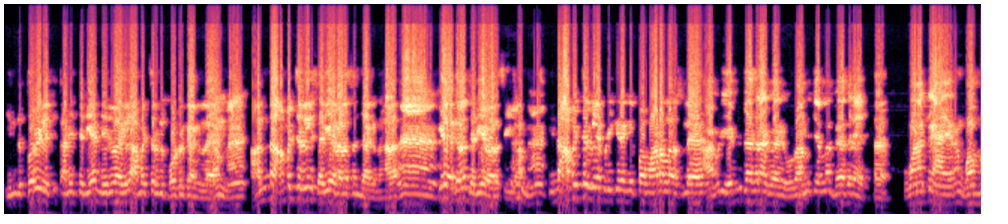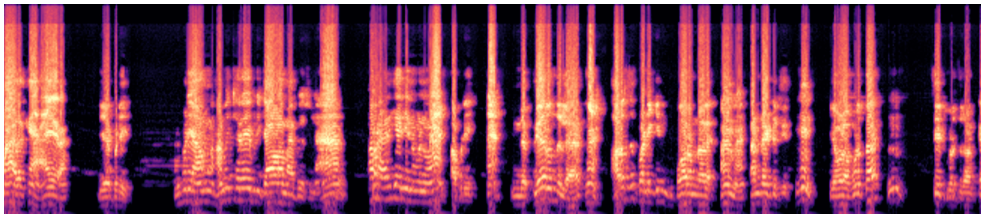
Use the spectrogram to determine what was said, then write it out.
இந்த துறைகளுக்கு தனித்தனியா நிர்வாகிகள் அமைச்சர்கள் போட்டிருக்காங்கல்ல. அந்த அமைச்சர்கள் சரியா வேலை செஞ்சாங்கன்னா ஆ, கீழக்கிறவங்க சரியா வேலை செய்யலாம். இந்த அமைச்சர்களை பிடிக்கிறாங்க இப்ப மாடல் அரசுல அப்படி எப்படி பேசுறாரு பாரு ஒரு அமைச்சர் எல்லாம் பேசுறாரு. ஆ. உனக்கு ஆயிரம் கொம்மாளுக்கு ஆயிரம். எப்படி? இப்படி அவங்க அமைச்சரே இப்படி கேவலமா பேசுனா அப்புறம் அதிகாரி என்ன பண்ணுவேன்? அப்படி. இந்த பேருந்துல. அரசு பணிக்கு போறோம்னால ஆமா. கண்டக்டருக்கு. எவ்வளவு கொடுத்தா. சீட் கொடுத்துருவாங்க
